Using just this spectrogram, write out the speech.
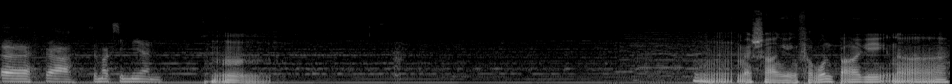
äh, ja, zu maximieren. Hm. Hm, mehr Schaden gegen verwundbare Gegner.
